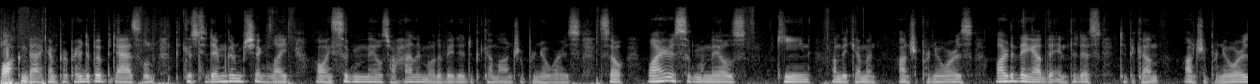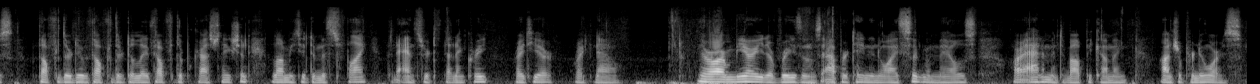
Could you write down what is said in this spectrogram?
Welcome back. I'm prepared to be bedazzled because today I'm going to be shedding light on why Sigma males are highly motivated to become entrepreneurs. So, why are Sigma males keen on becoming entrepreneurs? Why do they have the impetus to become entrepreneurs? Without further ado, without further delay, without further procrastination, allow me to demystify the answer to that inquiry right here, right now. There are a myriad of reasons appertaining to why Sigma males are adamant about becoming entrepreneurs.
